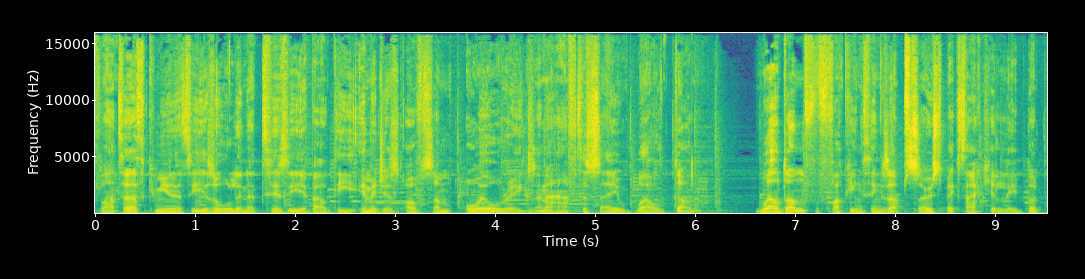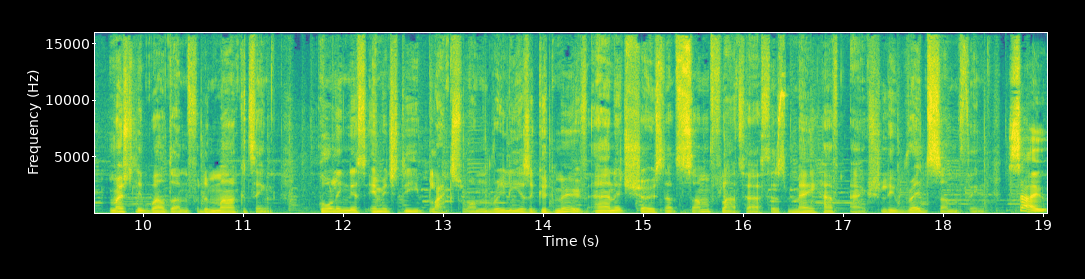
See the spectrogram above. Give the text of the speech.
Flat earth community is all in a tizzy about the images of some oil rigs, and I have to say, well done. Well done for fucking things up so spectacularly, but mostly well done for the marketing. Calling this image the Black Swan really is a good move, and it shows that some flat earthers may have actually read something. So,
